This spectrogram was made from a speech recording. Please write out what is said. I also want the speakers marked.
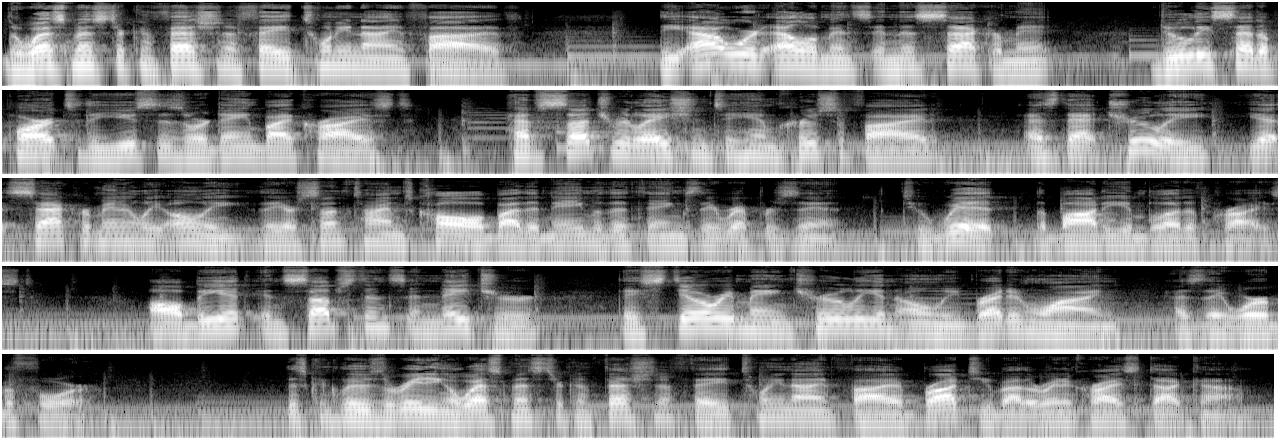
Speaker 1: The Westminster Confession of Faith 29:5. The outward elements in this sacrament, duly set apart to the uses ordained by Christ, have such relation to him crucified as that truly, yet sacramentally only, they are sometimes called by the name of the things they represent, to wit, the body and blood of Christ. Albeit in substance and nature, they still remain truly and only bread and wine as they were before. This concludes the reading of Westminster Confession of Faith 29.5, brought to you by the reign of thereignofchrist.com.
